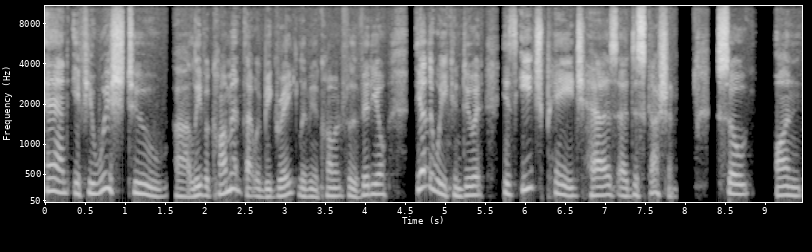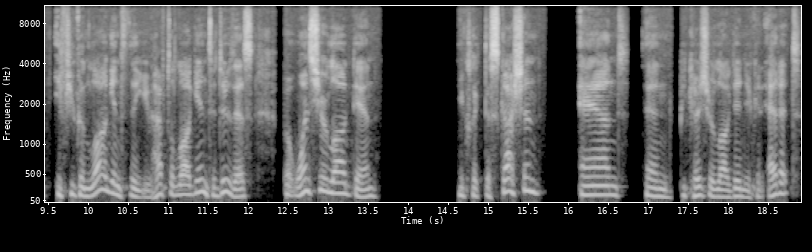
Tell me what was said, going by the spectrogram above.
And if you wish to uh, leave a comment, that would be great, leaving a comment for the video. The other way you can do it is each page has a discussion. So on, if you can log into the, you have to log in to do this, but once you're logged in, you click discussion, and then because you're logged in, you can edit.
